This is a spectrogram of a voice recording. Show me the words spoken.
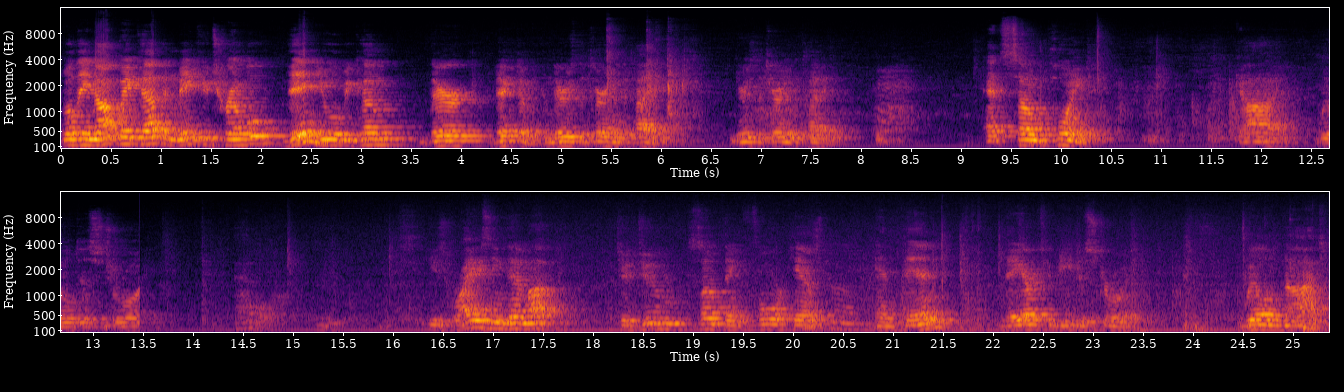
will they not wake up and make you tremble? Then you will become their victim. And there's the turn of the tide. There's the turn of the tide. At some point, God will destroy Babylon. He's rising them up to do something for him. And then they are to be destroyed. Will not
